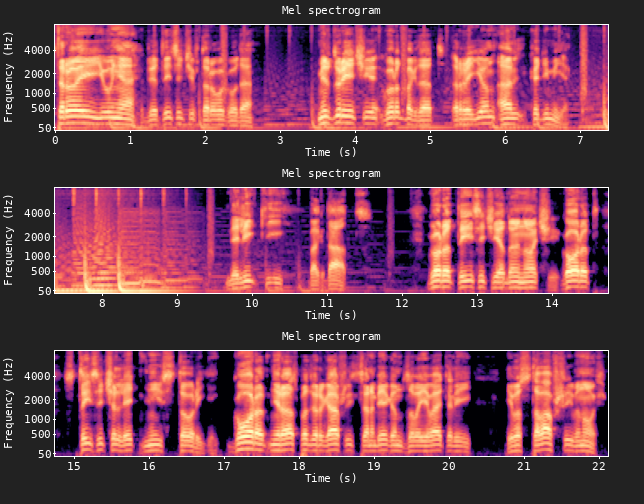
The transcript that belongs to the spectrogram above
2 июня 2002 года. Междуречье, город Багдад, район Аль-Кадемия. Великий Багдад. Город тысячи и одной ночи, город с тысячелетней историей, город, не раз подвергавшийся набегам завоевателей и восстававший вновь.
